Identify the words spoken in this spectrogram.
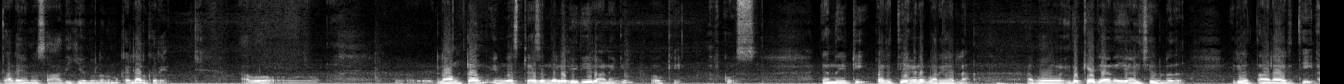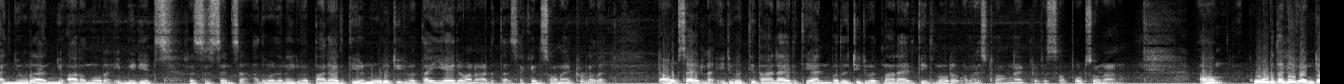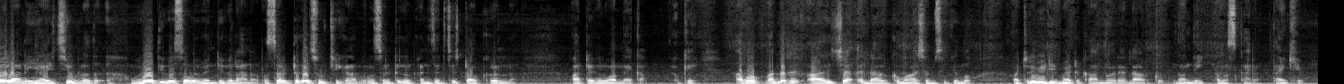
തടയാനോ സാധിക്കും എന്നുള്ളത് നമുക്ക് എല്ലാവർക്കും അറിയാം. അപ്പോൾ ലോങ് ടേം ഇൻവെസ്റ്റേഴ്സ് എന്നുള്ള രീതിയിലാണെങ്കിൽ ഓക്കെ ഓഫ് കോഴ്സ് ഞാൻ നീട്ടി പരത്തി അങ്ങനെ പറയാറില്ല അപ്പോൾ ഇതൊക്കെയാണ് ഈ ആഴ്ചയിലുള്ളത്. ഇരുപത്തിനാലായിരത്തി അഞ്ഞൂറ് അഞ്ഞൂ അറുന്നൂറ് ഇമ്മീഡിയറ്റ് റെസിസ്റ്റൻസ് അതുപോലെ തന്നെ ഇരുപത്തിനാലായിരത്തി എണ്ണൂറ് ടു ഇരുപത്തയ്യായിരമാണ് അടുത്ത സെക്കൻഡ് സോണായിട്ടുള്ളത് ഡൗൺ സൈഡിൽ ഇരുപത്തി നാലായിരത്തി അൻപത് ടു ഇരുപത്തിനാലായിരത്തി ഇരുന്നൂറ് വളരെ സ്ട്രോങ് ആയിട്ടുള്ളൊരു സപ്പോർട്ട് സോണാണ് അപ്പം കൂടുതൽ ഇവന്റുകളാണ് ഈ ആഴ്ചയുള്ളത്. ഓരോ ദിവസവും ഇവന്റുകളാണ് റിസൾട്ടുകൾ സൂക്ഷിക്കണം. റിസൾട്ടുകൾക്കനുസരിച്ച് സ്റ്റോക്കുകളിൽ മാറ്റങ്ങൾ വന്നേക്കാം. ഓക്കെ? അപ്പോൾ നല്ലൊരു ആഴ്ച എല്ലാവർക്കും ആശംസിക്കുന്നു. മറ്റൊരു വീഡിയോയുമായിട്ട് കാണുന്നവരെല്ലാവർക്കും നന്ദി. നമസ്കാരം. താങ്ക്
